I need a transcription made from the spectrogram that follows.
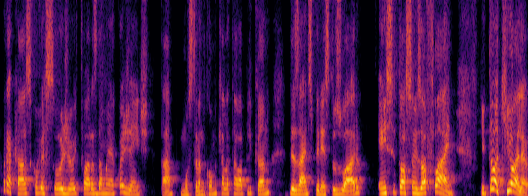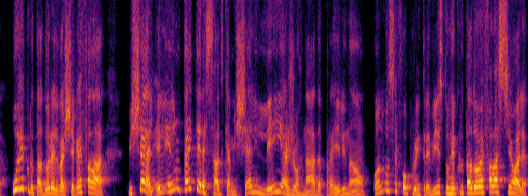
por acaso, conversou hoje 8 horas da manhã com a gente, tá? Mostrando como que ela estava aplicando design de experiência do usuário em situações offline. Então aqui, olha, o recrutador ele vai chegar e falar: Michele, ele, ele não está interessado que a Michelle leia a jornada para ele, não. Quando você for para uma entrevista, o recrutador vai falar assim: olha,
